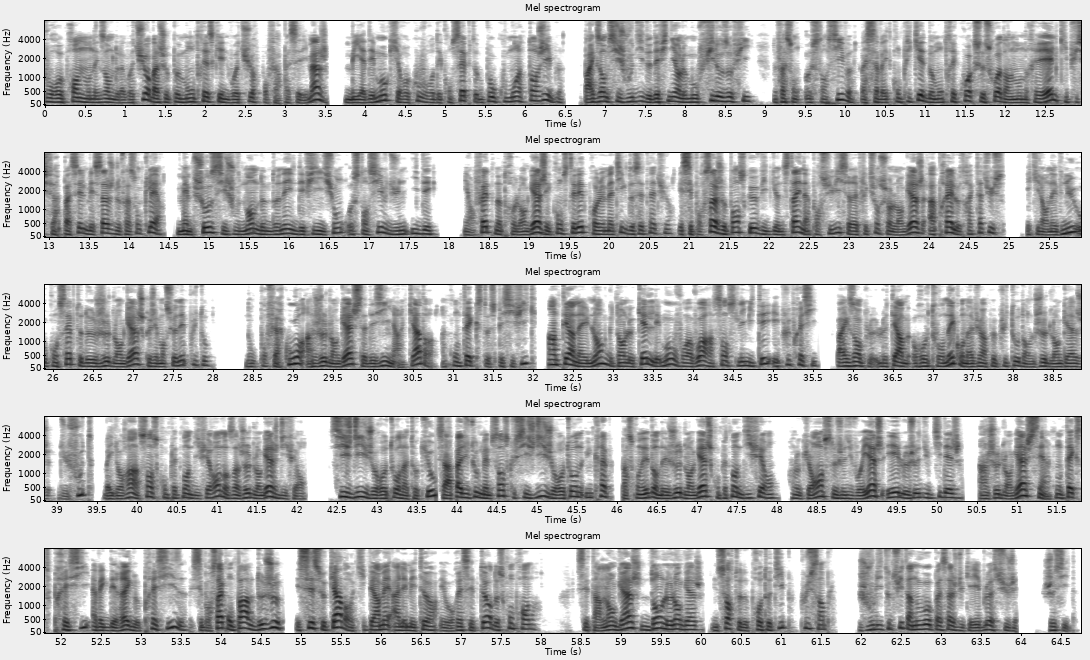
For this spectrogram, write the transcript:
Pour reprendre mon exemple de la voiture, bah je peux montrer ce qu'est une voiture pour faire passer l'image, mais il y a des mots qui recouvrent des concepts beaucoup moins tangibles. Par exemple, si je vous dis de définir le mot philosophie de façon ostensive, bah ça va être compliqué de me montrer quoi que ce soit dans le monde réel qui puisse faire passer le message de façon claire. Même chose si je vous demande de me donner une définition ostensive d'une idée. Et en fait, notre langage est constellé de problématiques de cette nature. Et c'est pour ça, je pense, que Wittgenstein a poursuivi ses réflexions sur le langage après le Tractatus, et qu'il en est venu au concept de jeu de langage que j'ai mentionné plus tôt. Donc pour faire court, un jeu de langage, ça désigne un cadre, un contexte spécifique, interne à une langue dans lequel les mots vont avoir un sens limité et plus précis. Par exemple, le terme retourner qu'on a vu un peu plus tôt dans le jeu de langage du foot, bah il aura un sens complètement différent dans un jeu de langage différent. Si je dis je retourne à Tokyo, ça n'a pas du tout le même sens que si je dis je retourne une crêpe, parce qu'on est dans des jeux de langage complètement différents. En l'occurrence, le jeu du voyage et le jeu du petit-déj. Un jeu de langage, c'est un contexte précis avec des règles précises, c'est pour ça qu'on parle de jeu. Et c'est ce cadre qui permet à l'émetteur et au récepteur de se comprendre. C'est un langage dans le langage, une sorte de prototype plus simple. Je vous lis tout de suite un nouveau passage du cahier bleu à ce sujet. Je cite.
